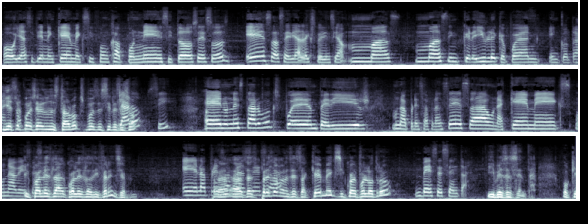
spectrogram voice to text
o ya si tienen Chemex, sifón japonés y todos esos, esa sería la experiencia más, más increíble que puedan encontrar. ¿Y eso puede ser en un Starbucks? ¿Puedes decirles Claro, eso? sí. En un Starbucks pueden pedir una prensa francesa, una Chemex, una B60. ¿Y cuál es la, cuál es la diferencia? Eh, la prensa Fran- ah, o sea, francesa, prensa francesa, Chemex, ¿y cuál fue el otro? B60. Y B60. Ok,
